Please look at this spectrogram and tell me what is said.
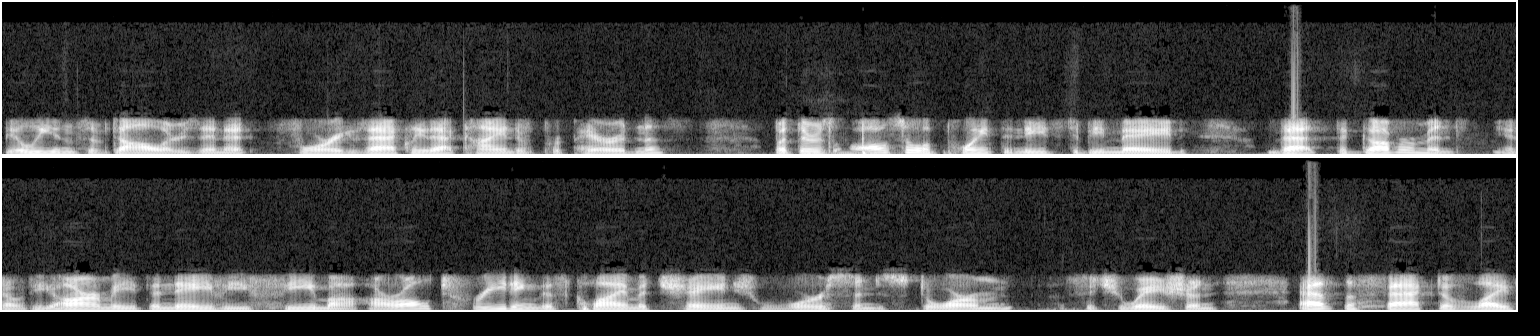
billions of dollars in it for exactly that kind of preparedness. But there's mm-hmm. also a point that needs to be made that the government, you know, the Army, the Navy, FEMA are all treating this climate change worsened storm situation as the fact of life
